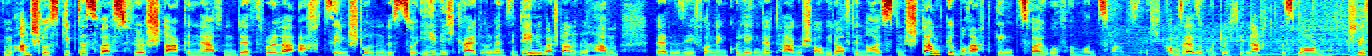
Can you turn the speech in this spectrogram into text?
Im Anschluss gibt es was für starke Nerven. Der Thriller 18 Stunden bis zur Ewigkeit. Und wenn Sie den überstanden haben, werden Sie von den Kollegen der Tagesschau wieder auf den neuesten Stand gebracht gegen 2.25 Uhr. Kommen Sie also gut durch die Nacht. Bis morgen. Tschüss.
